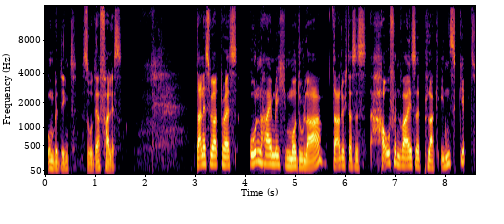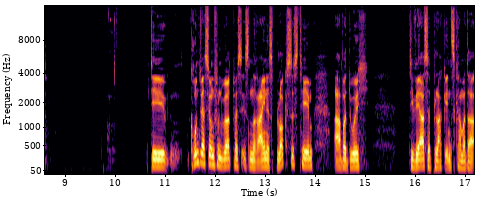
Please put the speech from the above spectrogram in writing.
unbedingt so der Fall ist. Dann ist WordPress unheimlich modular, dadurch, dass es haufenweise Plugins gibt. Die Grundversion von WordPress ist ein reines Blog-System, aber durch diverse Plugins kann man da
